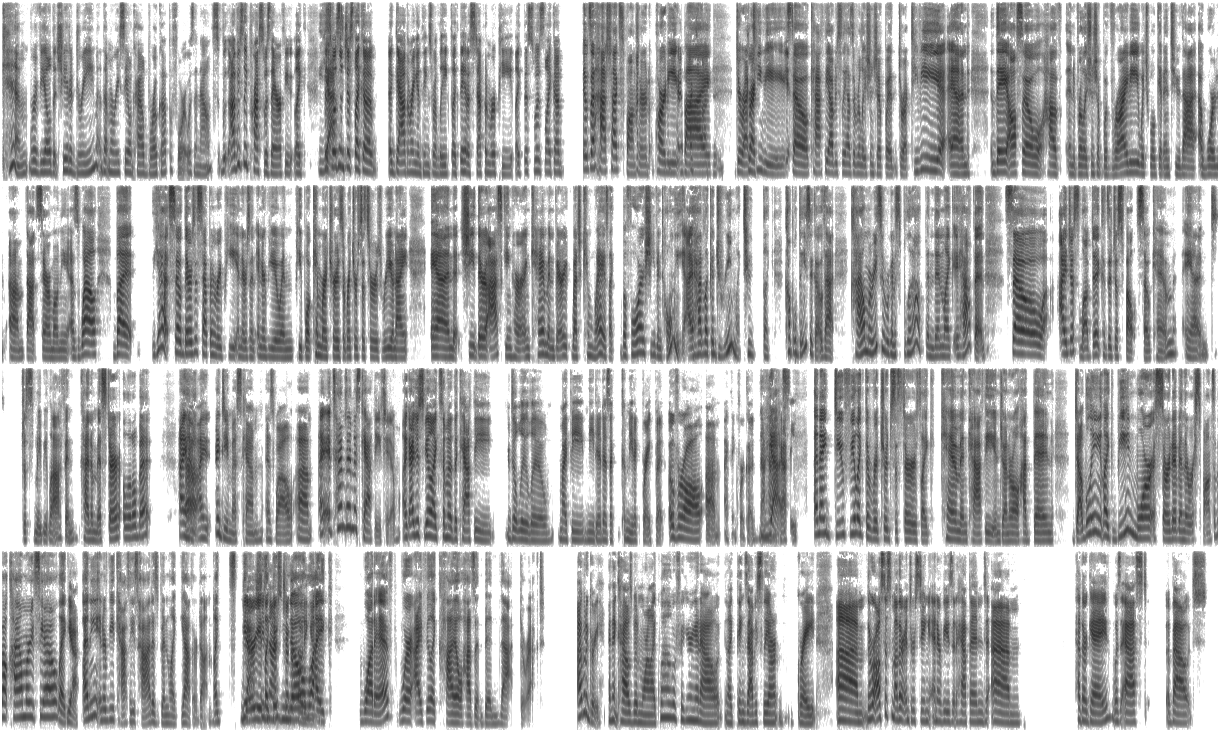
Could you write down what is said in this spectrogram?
kim revealed that she had a dream that mauricio and kyle broke up before it was announced obviously press was there if you like this Yes. wasn't just like a a gathering and things were leaked like they had a step and repeat like this was like a It was a hashtag sponsored party by Direct, Direct- TV. yeah. So Kathy obviously has a relationship with DirecTV and they also have a relationship with Variety, which we'll get into that award, um, that ceremony as well. But yeah, so there's a step and repeat and there's an interview and people, Kim Richards, the Richards sisters reunite and she, they're asking her and Kim in very much Kim way is like, before she even told me, I had like a dream like two, like a couple days ago that Kyle and Mauricio were going to split up and then like it happened. So I just loved it because it just felt so Kim and just made me laugh and kind of missed her a little bit. I know. Uh, I I do miss Kim as well. Um, I, at times I miss Kathy too. Like I just feel like some of the Kathy Delulu might be needed as a comedic break, but overall, um, I think we're good. Not having Yes. Kathy. And I do feel like the Richard sisters, like Kim and Kathy in general, have been doubling, like being more assertive in their response about Kyle Mauricio. Like Yeah. any interview Kathy's had has been like, yeah, they're done. Like Yeah, very like there's no it. like what if where I feel like Kyle hasn't been that direct. I would agree. I think Kyle's been more like, well, we're figuring it out. Like things obviously aren't great. Um, there were also some other interesting interviews that happened. Um, Heather Gay was asked about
